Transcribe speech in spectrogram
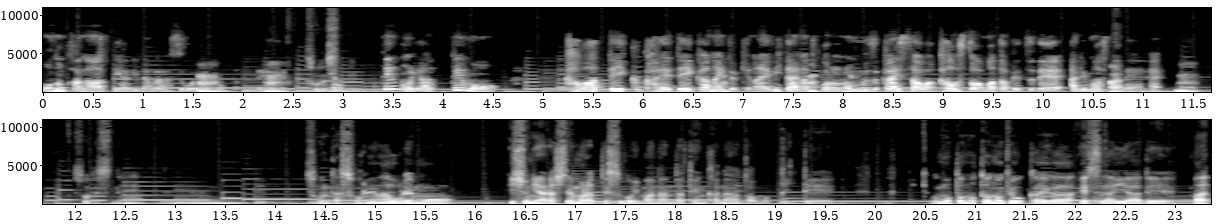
ものかなってやりながらすごい思ったので、うん、そうですね。でもやっても変わっていく、変えていかないといけないみたいなところの難しさはカオスとはまた別でありましたね。うん、そうですね。うん。そうだ、それは俺も一緒にやらせてもらってすごい学んだ点かなとは思っていて、もともとの業界が SIR で、まあ、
